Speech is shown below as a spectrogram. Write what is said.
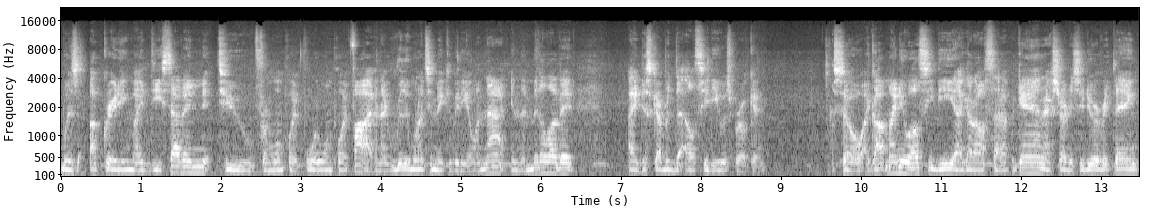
was upgrading my D7 to from 1.4 to 1.5, and I really wanted to make a video on that. In the middle of it, I discovered the LCD was broken. So I got my new LCD, I got all set up again, I started to do everything,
